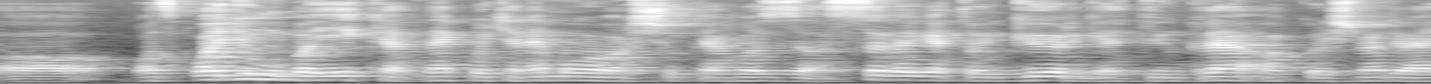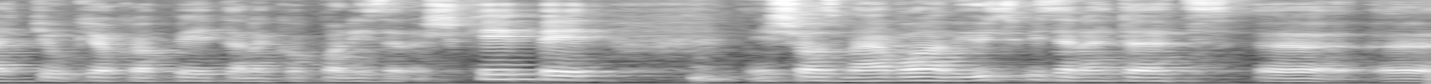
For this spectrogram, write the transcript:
a, az agyunkba éghetnek, hogyha nem olvassuk el hozzá a szöveget, hogy görgetünk le, akkor is meglátjuk Jakab Péternek a parizeres képét, és az már valami üzenetet ö, ö,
